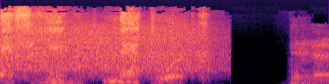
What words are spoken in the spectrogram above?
FM Network.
